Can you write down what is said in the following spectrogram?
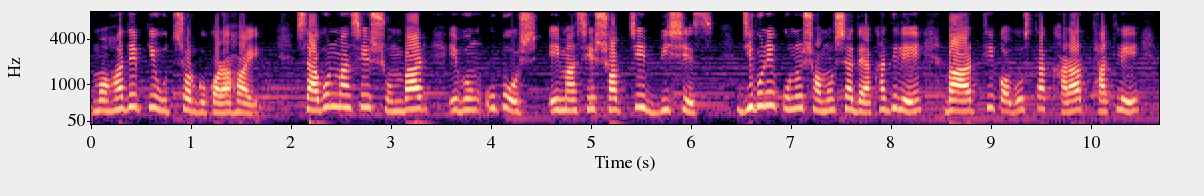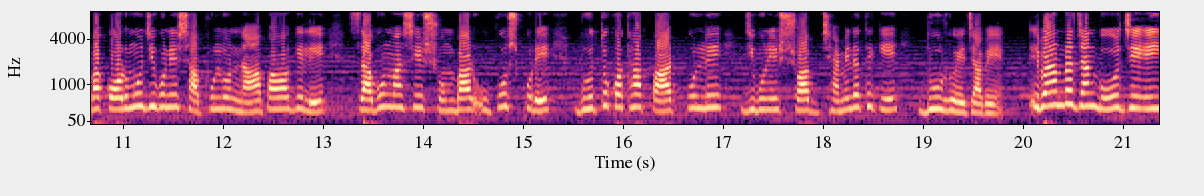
মহাদেবকে উৎসর্গ করা হয়। শ্রাবণ মাসের সোমবার এবং উপোস এই মাসের সবচেয়ে বিশেষ জীবনে কোনো সমস্যা দেখা দিলে বা আর্থিক অবস্থা খারাপ থাকলে বা কর্মজীবনে সাফল্য না পাওয়া গেলে শ্রাবণ মাসের সোমবার উপোস করে ব্রতকথা পাঠ করলে জীবনের সব ঝামেলা থেকে দূর হয়ে যাবে। এবার আমরা জানব যে এই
